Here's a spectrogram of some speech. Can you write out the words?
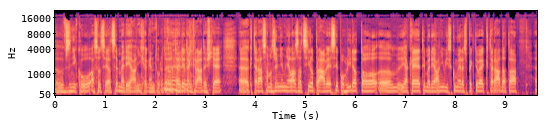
vzniku asociace mediálních agentur, no, tehdy tenkrát ještě, eh, která samozřejmě měla za cíl právě si pohlídat to, eh, jaké ty mediální výzkumy, respektive která data eh,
